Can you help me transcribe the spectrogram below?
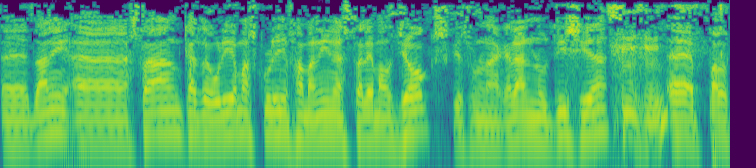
Eh, Dani, eh, està en categoria masculina i femenina, estarem als Jocs, que és una gran notícia. eh, pel,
